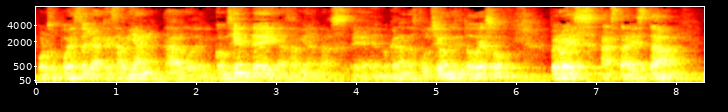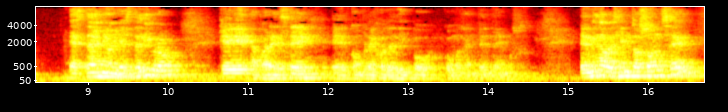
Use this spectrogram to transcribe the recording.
por supuesto, ya que sabían algo del inconsciente y ya sabían las, eh, lo que eran las pulsiones y todo eso, pero es hasta esta, este año y este libro que aparece el complejo de Edipo como lo entendemos. En 1911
